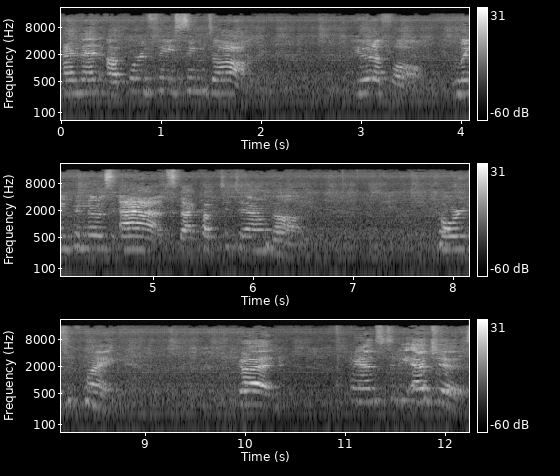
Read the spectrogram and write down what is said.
And then upward facing dog. Beautiful. Lengthen those abs. Back up to down dog. Forward to plank. Good. Hands to the edges.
